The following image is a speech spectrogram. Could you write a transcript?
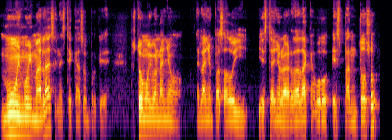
muy, muy malas en este caso, porque pues, tuvo muy buen año el año pasado y este año, la verdad, acabó espantoso.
